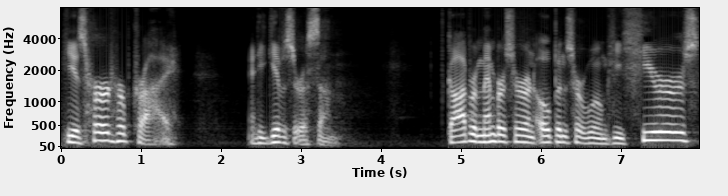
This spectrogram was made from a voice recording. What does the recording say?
He has heard her cry, and he gives her a son. God remembers her and opens her womb. He hears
